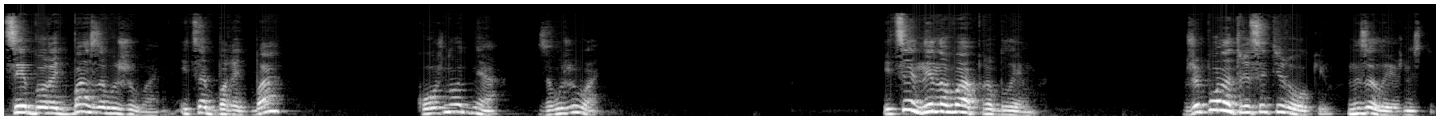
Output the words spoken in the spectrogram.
це боротьба за виживання. І це боротьба кожного дня за виживання. І це не нова проблема. Вже понад 30 років незалежності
